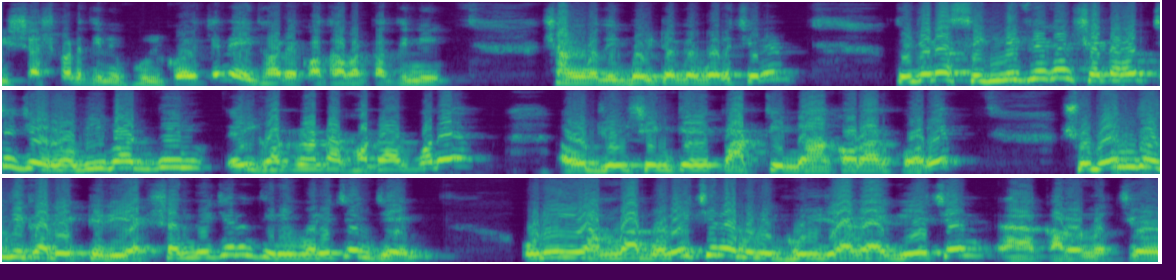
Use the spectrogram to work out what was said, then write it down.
বিশ্বাস করে তিনি ভুল করেছেন। এই ধরনের কথাবার্তা তিনি সাংবাদিক বৈঠকে বলেছিলেন। তো যেটা সিগনিফিকেন্ট সেটা হচ্ছে যে রবিবার দিন এই ঘটনাটা ঘটার পরে অর্জুন সিংকে প্রার্থী না করার পরে শুভেন্দু অধিকারী একটি রিয়াকশন দিয়েছিলেন। তিনি বলেছেন যে উনি আমরা বলেছিলাম উনি ভুল জায়গায় গিয়েছেন কারণ হচ্ছে ও,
